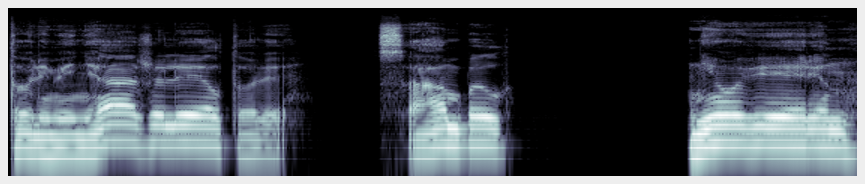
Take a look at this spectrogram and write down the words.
То ли меня жалел, то ли сам был. Не уверен.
